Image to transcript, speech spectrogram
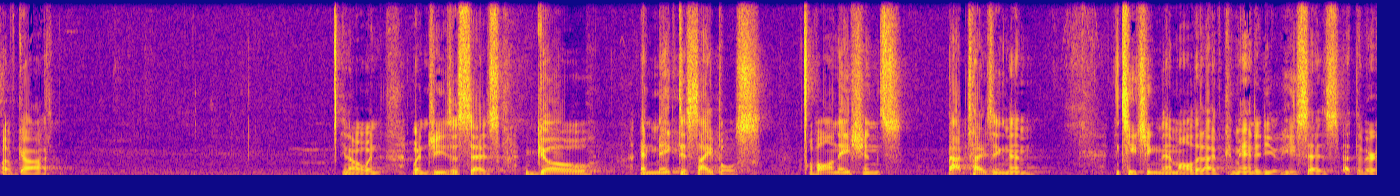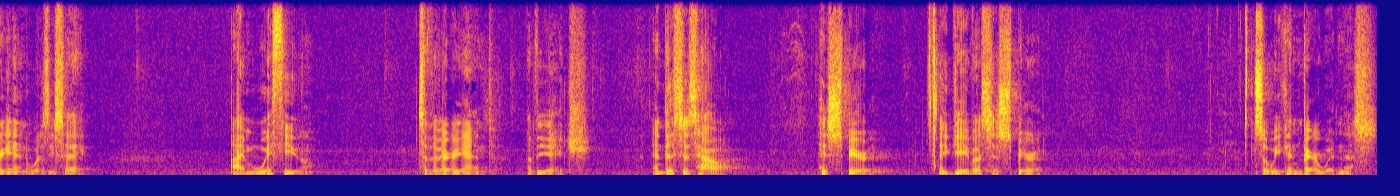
of God. You know, when, when Jesus says, Go and make disciples of all nations, baptizing them and teaching them all that I've commanded you, he says at the very end, What does he say? I'm with you to the very end of the age. And this is how His Spirit, He gave us His Spirit so we can bear witness.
